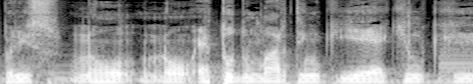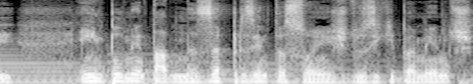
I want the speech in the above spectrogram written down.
Por isso, não, não é todo o marketing e é aquilo que é implementado nas apresentações dos equipamentos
